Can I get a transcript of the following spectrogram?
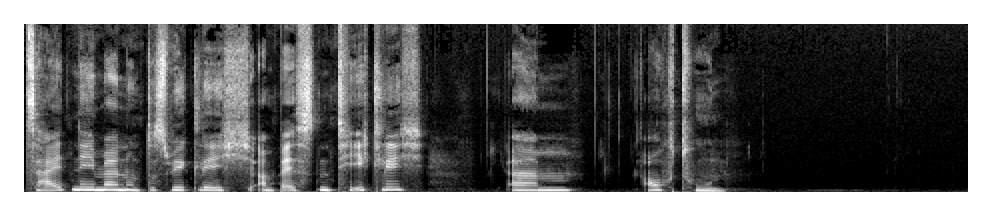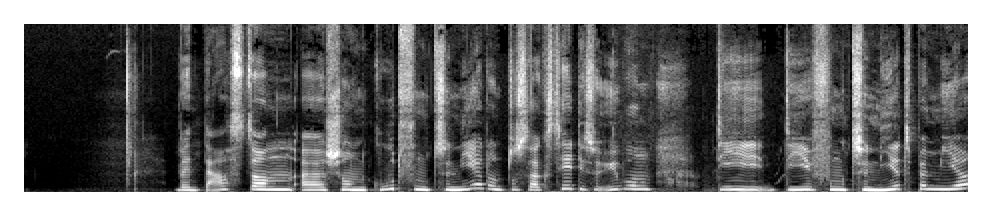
Zeit nehmen und das wirklich am besten täglich ähm, auch tun. Wenn das dann äh, schon gut funktioniert und du sagst, hey, diese Übung, die, die funktioniert bei mir,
